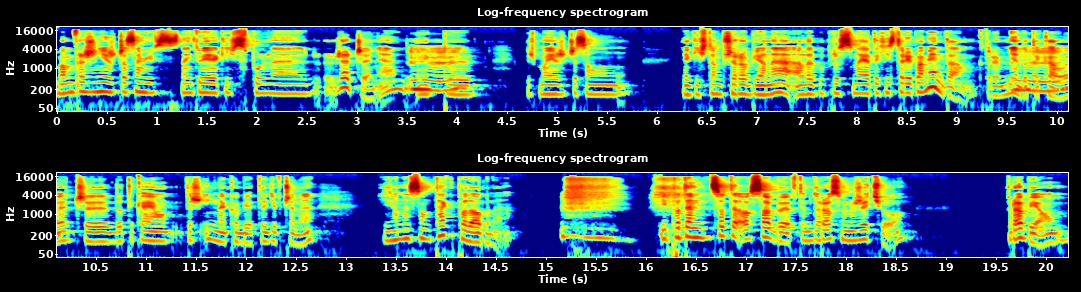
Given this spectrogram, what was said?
mam wrażenie, że czasami znajduję jakieś wspólne rzeczy, nie? Mhm. Jakby, wiesz, moje rzeczy są jakieś tam przerobione, ale po prostu no, ja te historie pamiętam, które mnie Mhm. dotykały, czy dotykają też inne kobiety, dziewczyny, i one są tak podobne. I potem, co te osoby w tym dorosłym życiu robią,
